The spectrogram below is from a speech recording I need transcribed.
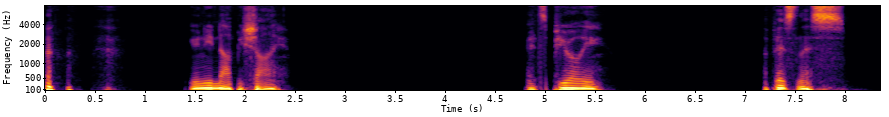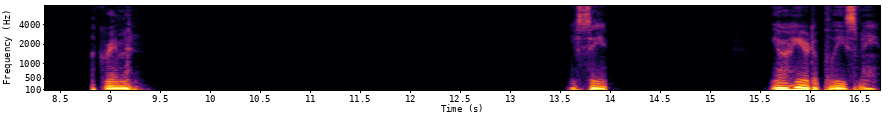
you need not be shy. It's purely a business agreement. See, you're here to please me.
